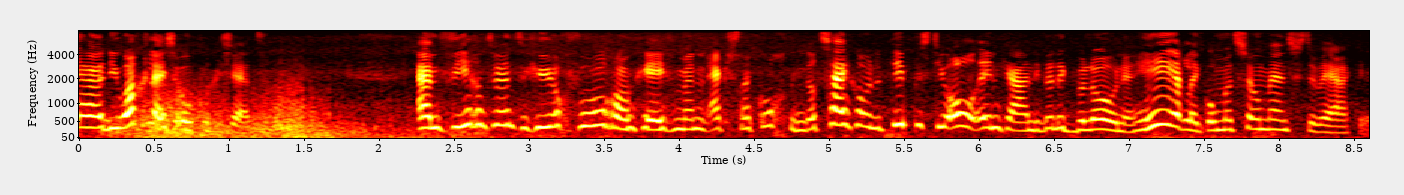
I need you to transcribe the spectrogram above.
uh, die wachtlijst opengezet. En 24 uur voorrang geven met een extra korting. Dat zijn gewoon de types die all in gaan. Die wil ik belonen. Heerlijk om met zo'n mensen te werken.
